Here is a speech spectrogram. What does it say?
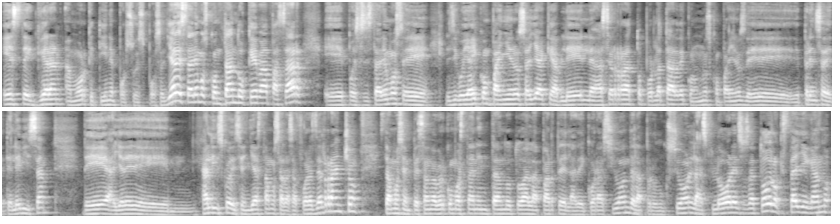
este gran amor que tiene por su esposa. Ya le estaremos contando qué va a pasar, eh, pues estaremos, eh, les digo, ya hay compañeros allá que hablé hace rato por la tarde con unos compañeros de, prensa de Televisa de allá de mm, Jalisco, dicen ya estamos a las afueras del rancho, estamos empezando a ver cómo están entrando toda la parte de la decoración, de la producción, las flores, o sea, todo lo que está llegando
